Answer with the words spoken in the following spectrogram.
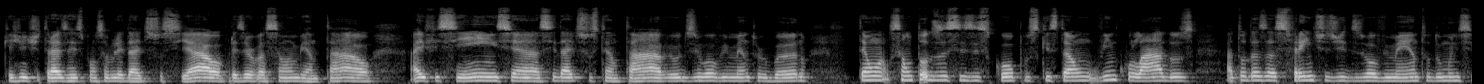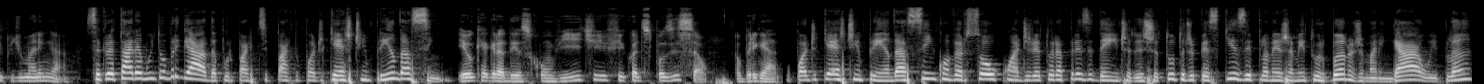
que a gente traz a responsabilidade social, a preservação ambiental, a eficiência, a cidade sustentável, o desenvolvimento urbano. Então, são todos esses escopos que estão vinculados a todas as frentes de desenvolvimento do município de Maringá. Secretária, muito obrigada por participar do podcast Empreenda Assim. Eu que agradeço o convite e fico à disposição. Obrigada. O podcast Empreenda Assim conversou com a diretora-presidente do Instituto de Pesquisa e Planejamento Urbano de Maringá, o IPLAN,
